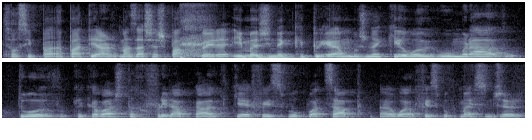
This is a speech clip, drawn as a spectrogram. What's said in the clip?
só assim para, para tirar umas achas para a fogueira. Imagina que pegamos naquele aglomerado todo que acabaste de referir há bocado, que é Facebook, WhatsApp, Facebook Messenger,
